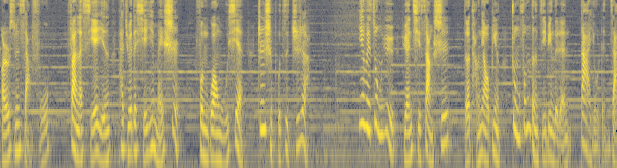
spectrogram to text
儿孙享福。犯了邪淫，还觉得邪淫没事，风光无限，真是不自知啊！因为纵欲，元气丧失，得糖尿病、中风等疾病的人大有人在。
